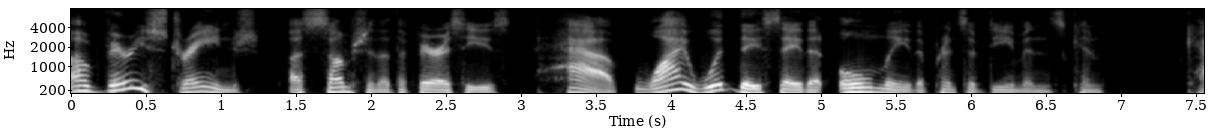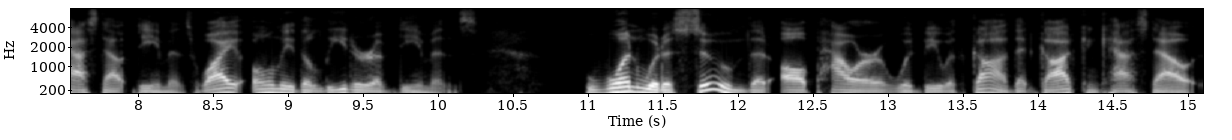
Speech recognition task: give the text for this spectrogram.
a very strange assumption that the Pharisees have. Why would they say that only the prince of demons can cast out demons? Why only the leader of demons? One would assume that all power would be with God, that God can cast out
